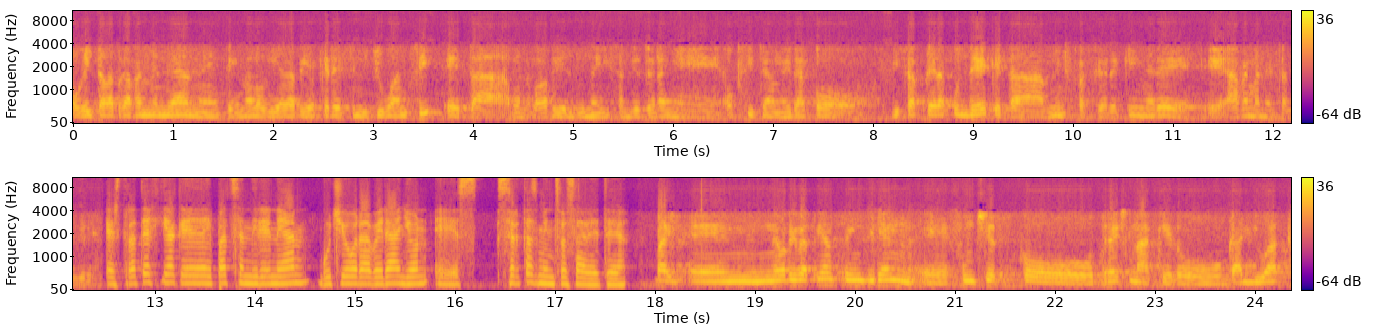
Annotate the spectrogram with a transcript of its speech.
hogeita bat garren mendean e, teknologia garriak ere ezin ditugu antzi, eta, bueno, ba, hori heldu nahi izan diotu erain e, oksitean erako gizarte erakundeek eta administrazioarekin ere e, harremanetan dire. Estrategiak aipatzen direnean, gutxi gora bera, jon, ez, zertaz mintzo zabete? Bai, e, neurri batean zein diren e, funtsiezko tresnak edo gailuak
